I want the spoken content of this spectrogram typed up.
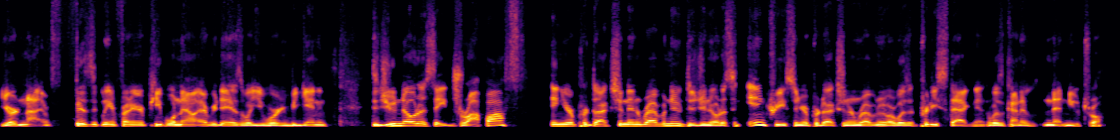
You're not physically in front of your people now every day as what you were in the beginning. Did you notice a drop off in your production and revenue? Did you notice an increase in your production and revenue, or was it pretty stagnant? Was it kind of net neutral?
